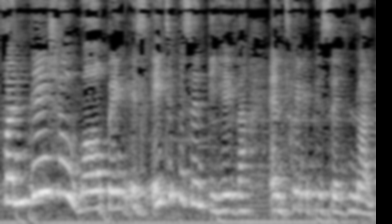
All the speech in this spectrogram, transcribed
Financial well-being is 80% behavior and 20% knowledge.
